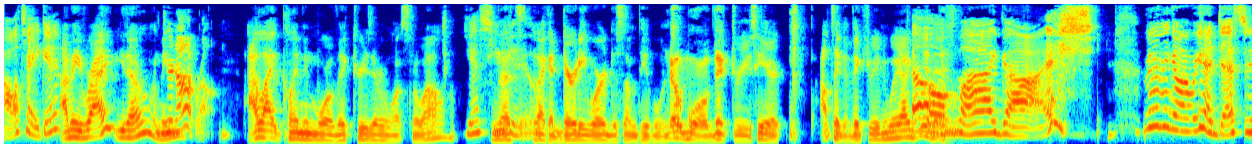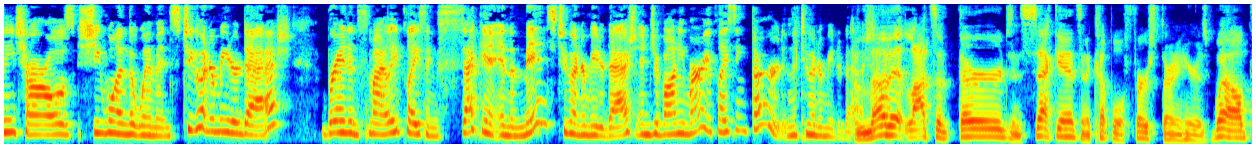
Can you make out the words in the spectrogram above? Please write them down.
I'll take it. I mean, right? You know, I mean, You're not wrong. I like claiming moral victories every once in a while. Yes, you that's do. like a dirty word to some people. No moral victories here. I'll take a victory anyway I can Oh get it. my gosh. Moving on, we had Destiny Charles. She won the women's 200 meter dash. Brandon Smiley placing second in the men's 200 meter dash, and Giovanni Murray placing third in the 200 meter I dash. love it. Lots of thirds and seconds and a couple of firsts thrown in here as well.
